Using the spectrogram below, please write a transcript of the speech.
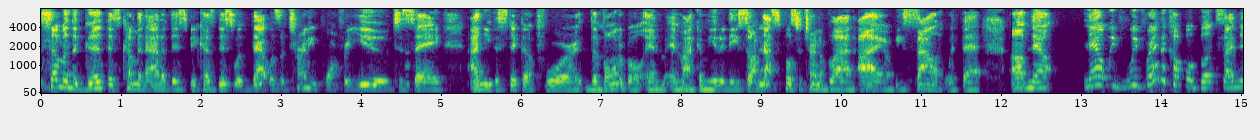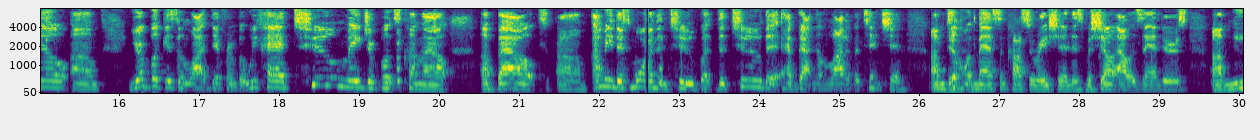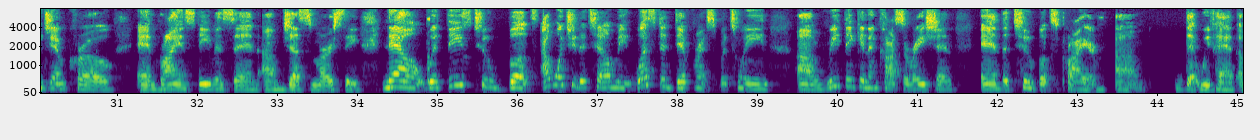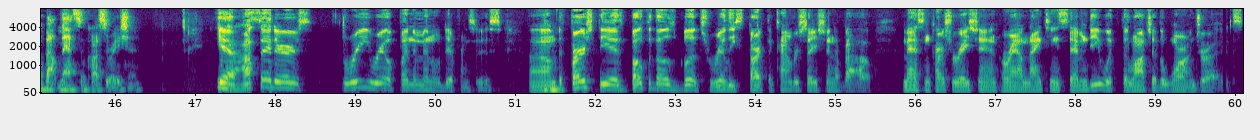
some of the good that's coming out of this because this was that was a turning point for you to say i need to stick up for the vulnerable in in my community. So i'm not supposed to turn a blind eye or be silent with that. Um, now now we've we've read a couple books. I know um, your book is a lot different but we've had two major books come out about um, i mean there's more than two but the two that have gotten a lot of attention um, dealing yeah. with mass incarceration is michelle alexander's um, new jim crow and bryan stevenson um, just mercy now with these two books i want you to tell me what's the difference between um, rethinking incarceration and the two books prior um, that we've had about mass incarceration yeah i'll say there's three real fundamental differences. Um, the first is both of those books really start the conversation about mass incarceration around 1970 with the launch of the war on drugs.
